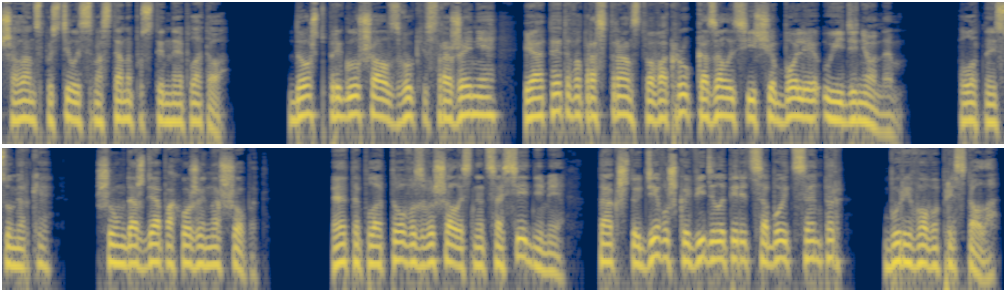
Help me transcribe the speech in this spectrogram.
Шалан спустилась с моста на пустынное плато. Дождь приглушал звуки сражения, и от этого пространство вокруг казалось еще более уединенным. Плотные сумерки, шум дождя, похожий на шепот. Это плато возвышалось над соседними, так что девушка видела перед собой центр буревого престола.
